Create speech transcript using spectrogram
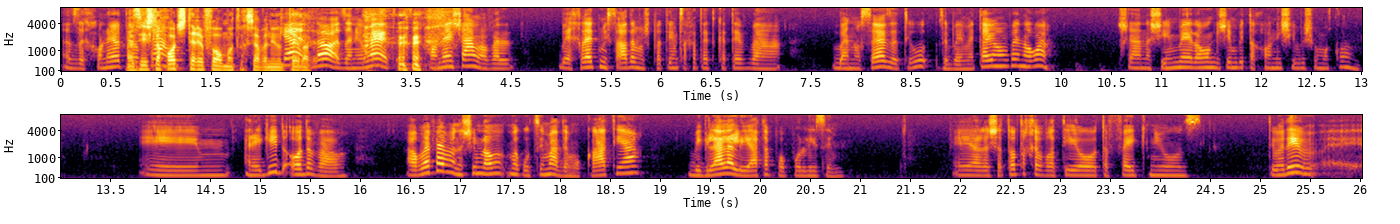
אז זה חונה יותר אז שם. יש לך עוד שתי רפורמות עכשיו, אני נותן כן, לך. לא, אז אני אומרת, זה חונה שם, אבל בהחלט משרד המשפטים צריך לתת כתף ב- בנושא הזה. תראו, זה באמת איום ונורא, שאנשים אה, לא מרגישים ביטחון אישי בשום מקום. אמ, אני אגיד עוד דבר, הרבה פעמים אנשים לא מרוצים מהדמוקרטיה בגלל עליית הפופוליזם. אה, הרשתות החברתיות, הפייק ניוז. אתם יודעים, אה,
